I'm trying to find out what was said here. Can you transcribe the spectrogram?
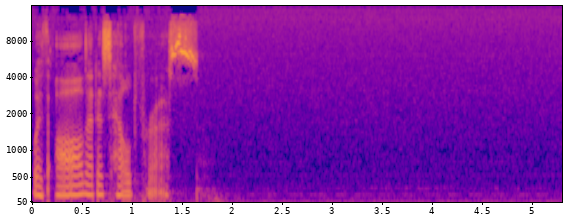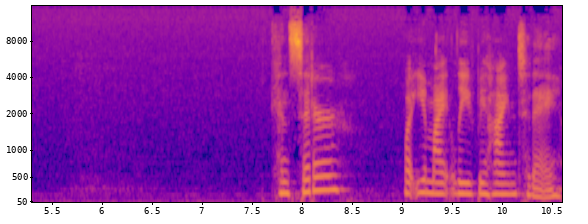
with all that is held for us. Consider what you might leave behind today,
